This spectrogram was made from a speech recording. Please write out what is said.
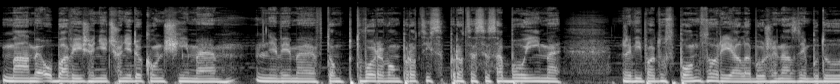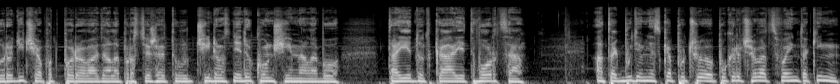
máme obavy, že niečo nedokončíme, nevieme, v tom tvorovom procese, procese sa bojíme, že vypadnú sponzory, alebo že nás nebudú rodičia podporovať, ale proste, že tú činnosť nedokončíme, lebo tá jednotka je tvorca. A tak budem dneska poču- pokračovať svojim takým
